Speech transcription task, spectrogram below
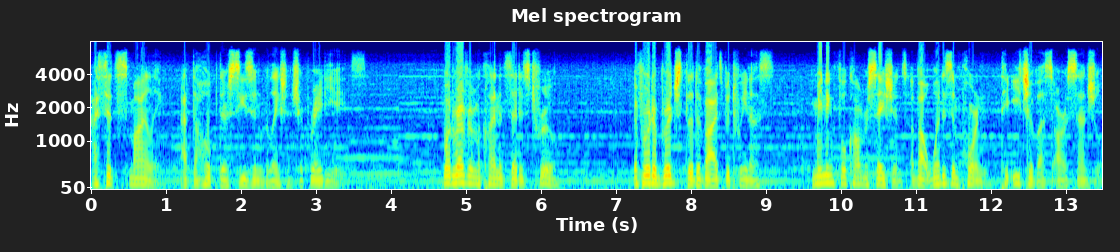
I sit smiling at the hope their seasoned relationship radiates. What Reverend McLennan said is true. If we're to bridge the divides between us, meaningful conversations about what is important to each of us are essential.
